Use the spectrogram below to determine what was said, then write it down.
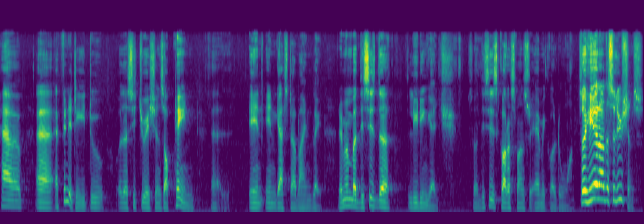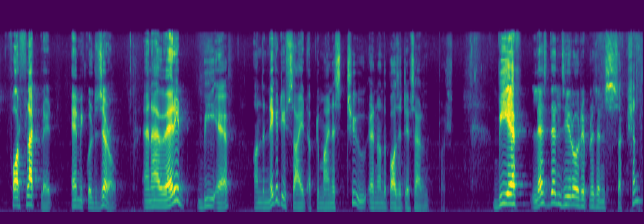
have uh, affinity to the situations obtained uh, in, in gas turbine blade. Remember this is the leading edge. So, this is corresponds to m equal to 1. So, here are the solutions for flat plate m equal to 0 and I have varied B f on the negative side up to minus 2 and on the positive side B f less than 0 represents suction,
